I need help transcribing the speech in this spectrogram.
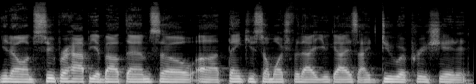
you know, I'm super happy about them. So uh, thank you so much for that, you guys. I do appreciate it.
